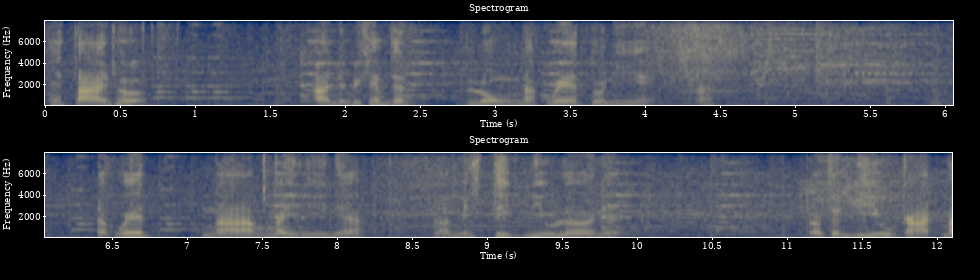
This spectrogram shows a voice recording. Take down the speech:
ให้ตายเถอะ อะเดี๋ยวพี่เข้มจะลงนักเวทตัวนี้นะนักเวทน้ำใบนี้เนี่ยนะมิสติกดีลเลอร์เนี่ย เราจะดีลการ์ดใบ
